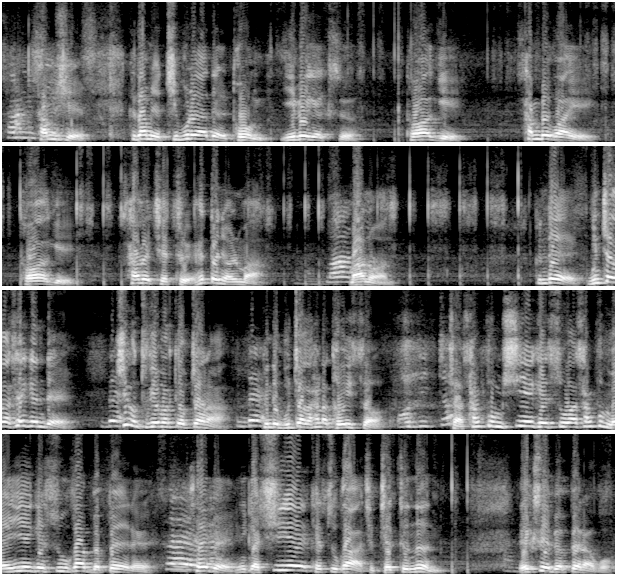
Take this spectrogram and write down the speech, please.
30. 30. 그 다음에 지불해야 될 돈 200X 더하기 300Y 더하기 400Z 했더니 얼마? 만. 만 원. 근데 문자가 세 개인데 네. 식은 두 개밖에 없잖아. 네. 근데 문자가 하나 더 있어. 어디 있죠? 자, 상품 C의 개수와 상품 A의 개수가 몇 배래? 세. 배. 그러니까 C의 개수가 즉 Z는 X의 몇 배라고?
